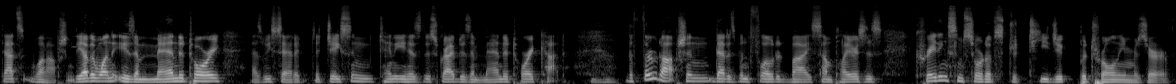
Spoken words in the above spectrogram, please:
That's one option. The other one is a mandatory, as we said, Jason Kenney has described as a mandatory cut. Mm-hmm. The third option that has been floated by some players is creating some sort of strategic petroleum reserve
